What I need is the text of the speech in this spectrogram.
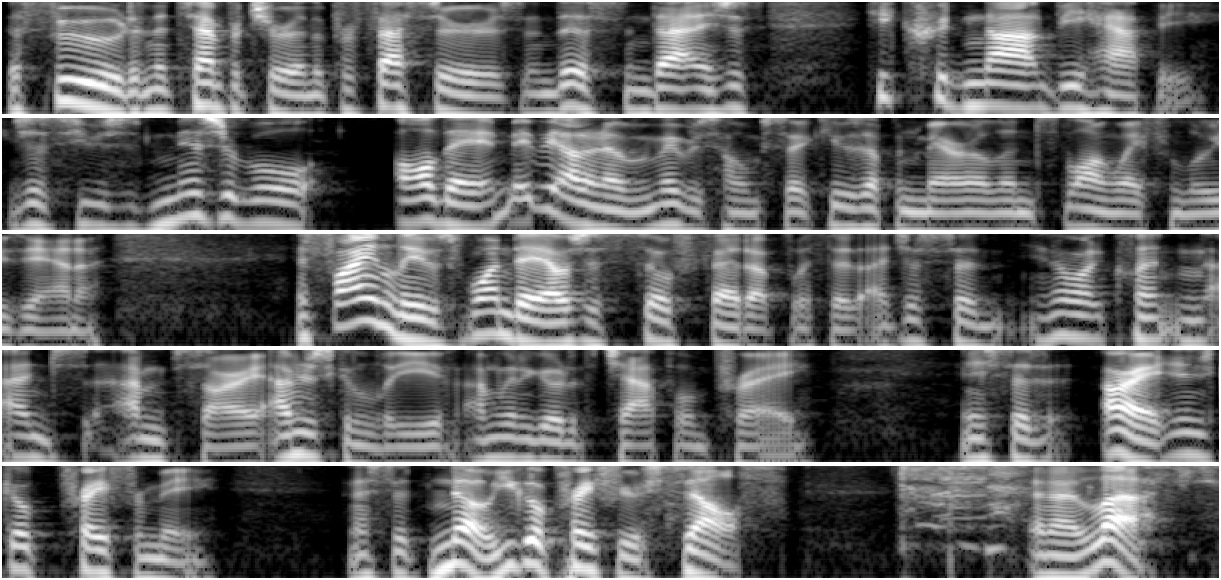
the food and the temperature and the professors and this and that. And just, he could not be happy. He just, he was miserable all day. And maybe, I don't know, maybe he was homesick. He was up in Maryland, it's a long way from Louisiana. And finally, it was one day I was just so fed up with it. I just said, you know what, Clinton, I'm just, I'm sorry. I'm just going to leave. I'm going to go to the chapel and pray. And he said, all right, and go pray for me. And I said, no, you go pray for yourself. and I left.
